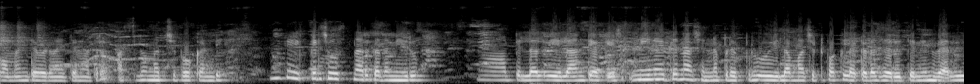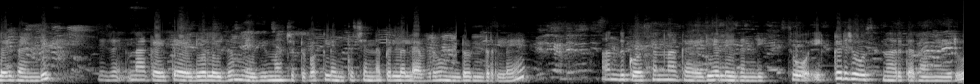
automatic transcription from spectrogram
కామెంట్ ఇవ్వడం అయితే మాత్రం అసలు మర్చిపోకండి. ఇంకా ఇక్కడ చూస్తున్నారు కదా మీరు. పిల్లలు ఇలాంటి అకేషన్ నేనైతే నా చిన్నప్పుడు ఎప్పుడు ఇలా మా చుట్టుపక్కల ఎక్కడ జరిగితే నేను వెళ్ళలేదండి. నిజం నాకైతే ఐడియా లేదు. మేబీ మా చుట్టుపక్కల ఇంత చిన్న పిల్లలు ఎవరు ఉండుండరులే. అందుకోసం నాకు ఐడియా లేదండి. సో ఇక్కడ చూస్తున్నారు కదా మీరు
